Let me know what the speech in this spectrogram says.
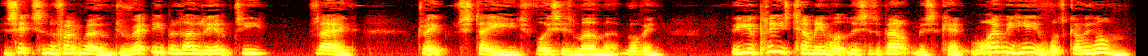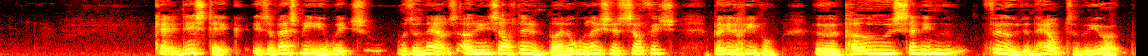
who sits in the front row, directly below the empty flag draped stage. Voices murmur. Robin, will you please tell me what this is about, Mr. Kent? Why are we here? What's going on? Kent, this, Dick, is a mass meeting which was announced only this afternoon by an organization of selfish, bigoted people who oppose sending food and help to Europe.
